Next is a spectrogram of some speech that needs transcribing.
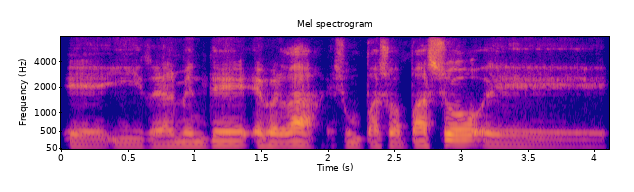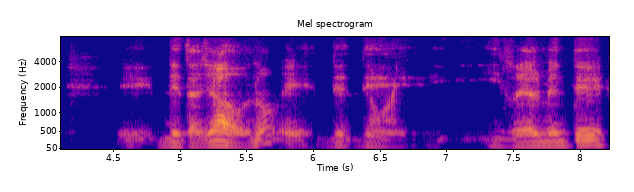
eh, y realmente es verdad, es un paso a paso eh, eh, detallado, ¿no? y realmente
